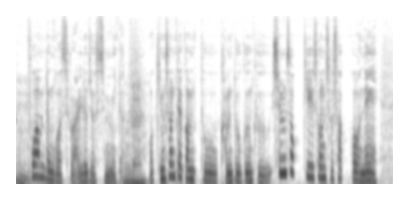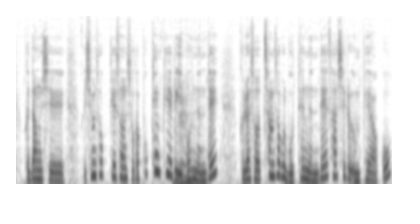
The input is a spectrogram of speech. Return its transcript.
음. 포함된 것으로 알려졌습니다. 네. 어, 김선태 감독 감독은 그 심석희 선수 사건에 그 당시에 그 심석희 선수가 폭행 피해를 네. 입었는데 그래서 참석을 못했는데 사실을 은폐하고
